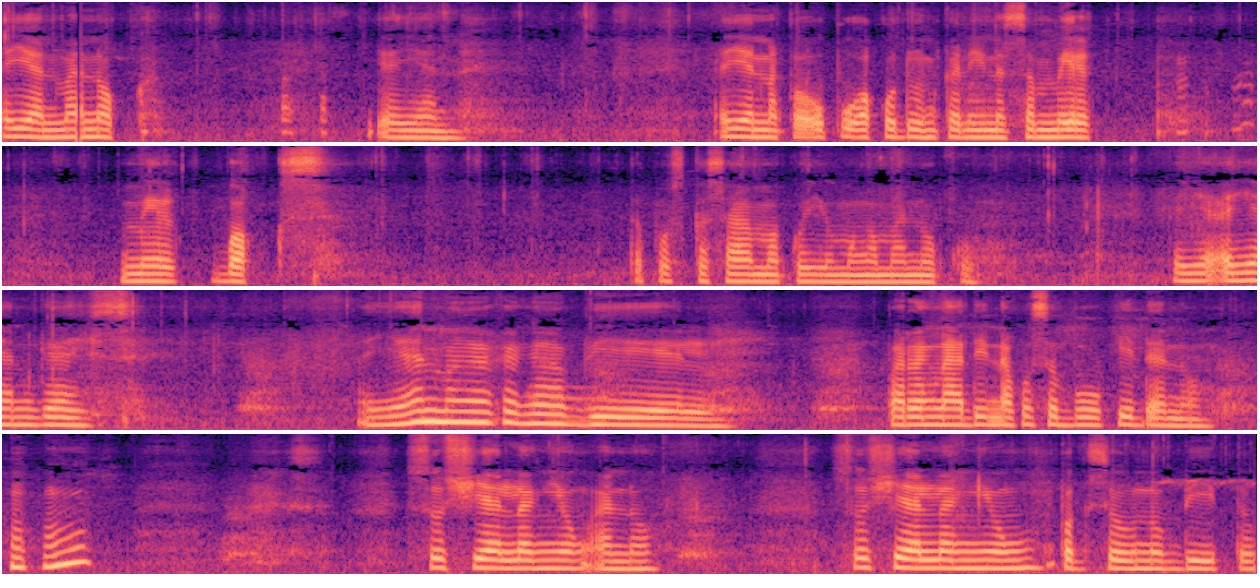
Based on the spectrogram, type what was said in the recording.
Ayan, manok. Ayan. Ayan, nakaupo ako doon kanina sa milk milk box. Tapos kasama ko yung mga manok ko. Kaya ayan guys. Ayan mga kangabil. Parang na din ako sa bukid ano. Social lang yung ano. Social lang yung pagsunog dito.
